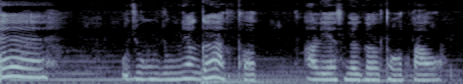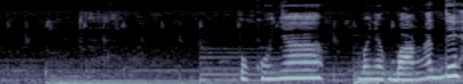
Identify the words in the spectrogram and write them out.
eh, ujung-ujungnya gatot alias gagal total. Pokoknya banyak banget deh.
